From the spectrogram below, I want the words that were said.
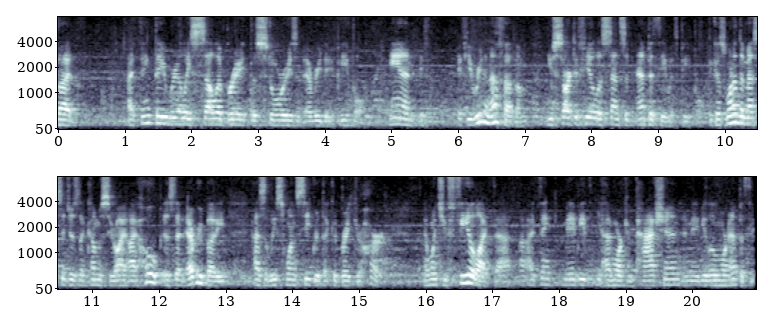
but I think they really celebrate the stories of everyday people. And if, if you read enough of them, you start to feel a sense of empathy with people. Because one of the messages that comes through, I, I hope, is that everybody has at least one secret that could break your heart. And once you feel like that, I think maybe you have more compassion and maybe a little more empathy.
